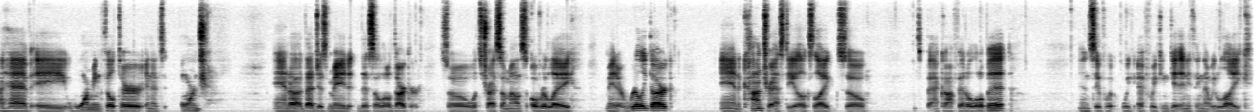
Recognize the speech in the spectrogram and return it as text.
I have a warming filter and it's orange. And uh, that just made this a little darker. So let's try something else. Overlay made it really dark and a contrasty it looks like. So let's back off it a little bit and see if we if we can get anything that we like.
